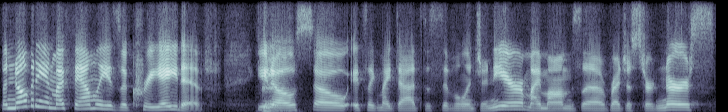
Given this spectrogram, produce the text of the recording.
But nobody in my family is a creative You Yeah. know, so it's like my dad's a civil engineer, my mom's a registered nurse.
